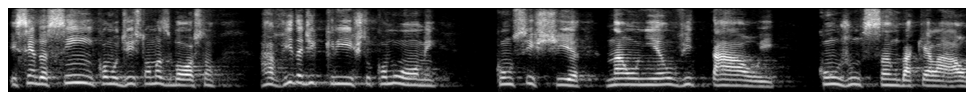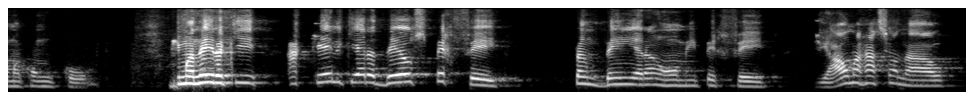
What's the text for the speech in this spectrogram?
E sendo assim, como diz Thomas Boston, a vida de Cristo como homem consistia na união vital e conjunção daquela alma com o corpo. De maneira que aquele que era Deus perfeito também era homem perfeito, de alma racional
